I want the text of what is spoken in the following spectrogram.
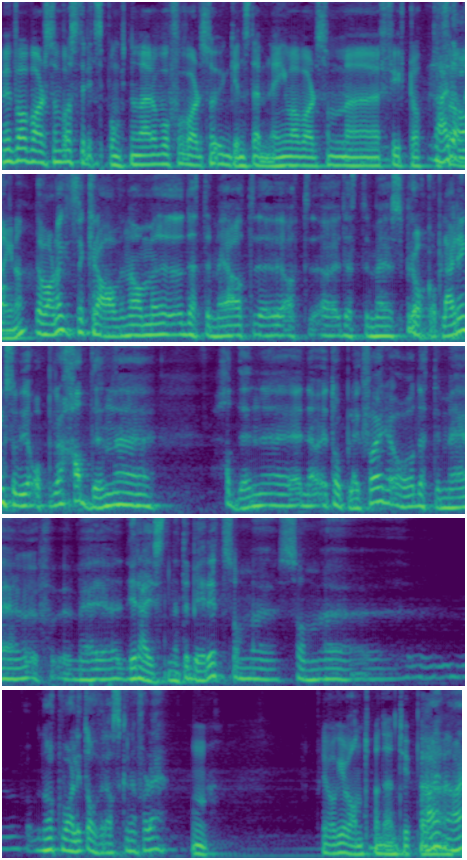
Men Hva var det som var stridspunktene der, og hvorfor var det så uggen stemning? Hva var det som uh, fyrte opp Nei? Det var, det var nok disse kravene om uh, dette med, at, uh, at, dette med språkopplæring, som de hadde, en, hadde en, et opplegg for. Og dette med, med de reisende til Berit, som, som nok var litt overraskende for det. Mm. De var ikke vant med den type Nei, nei.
